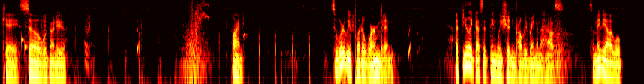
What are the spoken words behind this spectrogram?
Okay, so we're going to... Fine. So where do we put a worm bin? I feel like that's a thing we shouldn't probably bring in the house. So maybe I will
